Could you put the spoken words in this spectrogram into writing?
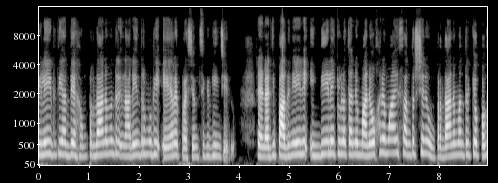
വിലയിരുത്തിയ അദ്ദേഹം പ്രധാനമന്ത്രി നരേന്ദ്രമോദി ഏറെ പ്രശംസിക്കുകയും ചെയ്തു. രണ്ടായിരത്തി പതിനേഴിലെ ഇന്ത്യയിലേക്കുള്ള തന്റെ മനോഹരമായ സന്ദർശനവും പ്രധാനമന്ത്രിക്കൊപ്പം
